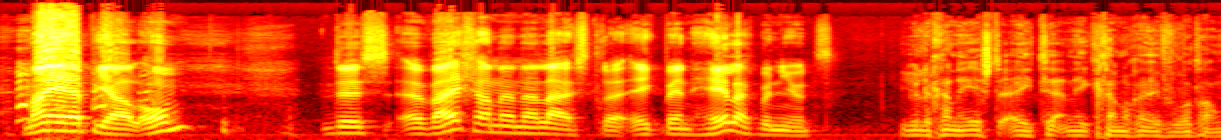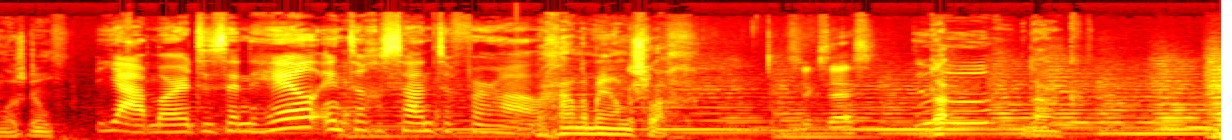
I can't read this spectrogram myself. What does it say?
mij heb je al om. Dus eh, wij gaan er naar luisteren. Ik ben heel erg benieuwd. Jullie gaan eerst eten en ik ga nog even wat anders doen. Ja, maar het is een heel interessante verhaal. We gaan ermee aan de slag. Succes. Doei! Da- dank.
